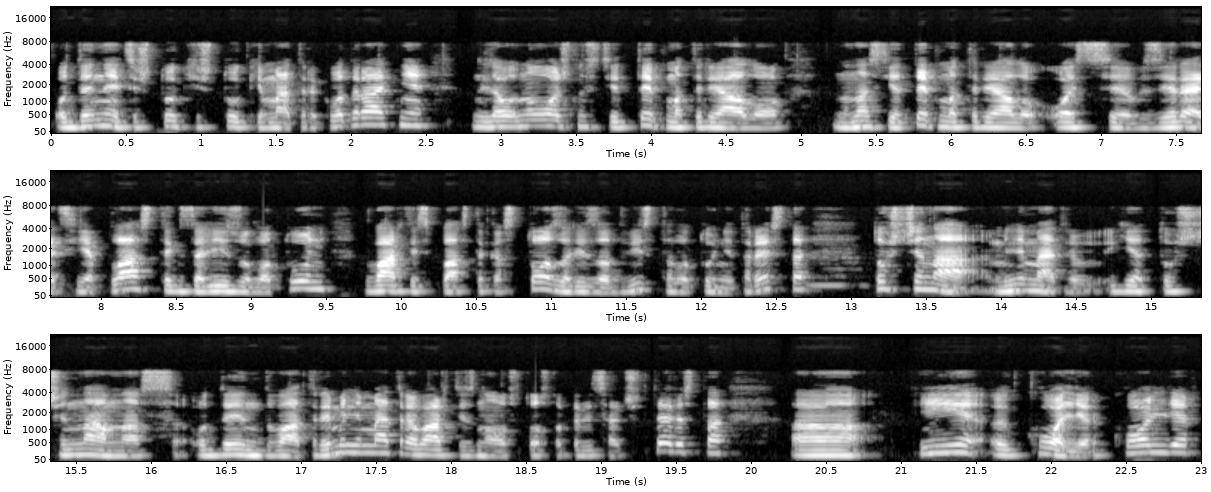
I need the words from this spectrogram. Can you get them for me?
Одиниці штуки, штуки, метри квадратні для наочності. Тип матеріалу у нас є тип матеріалу, ось взірець є пластик, залізо латунь, вартість пластика 100, залізо 200, латуні 300. Товщина міліметрів є товщина в нас 1, 2, 3 мм, вартість знову 100, 150, 400. А, І е, колір. Колір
